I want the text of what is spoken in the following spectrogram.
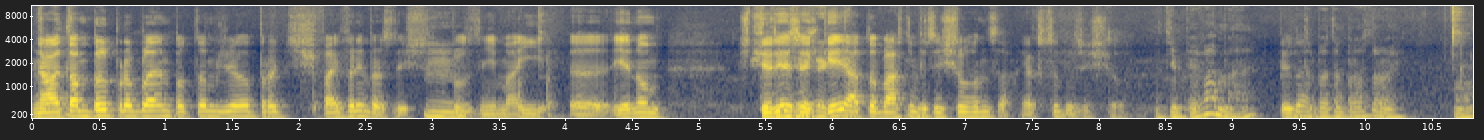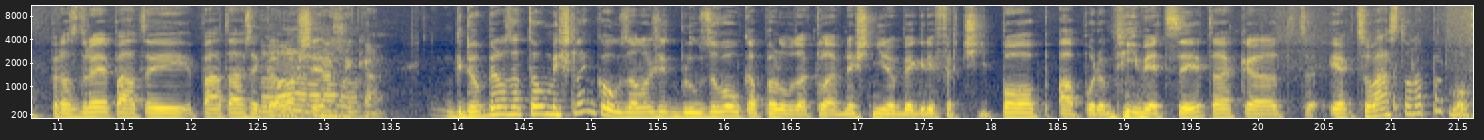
No ale tam byl problém potom, že jo, proč Five Rivers, když hmm. Plzni mají uh, jenom čtyři, Čtyři řeky, řeky. a to vlastně vyřešil Honza. Jak jsi to vyřešil? Tím pivem, ne? Pivem. To byl ten prazdroj. No. Prazdroj je pátý, pátá řeka No, vaše. Já říkám. Kdo byl za tou myšlenkou založit bluesovou kapelu takhle v dnešní době, kdy frčí pop a podobné věci, tak eh, jak, co vás to napadlo?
